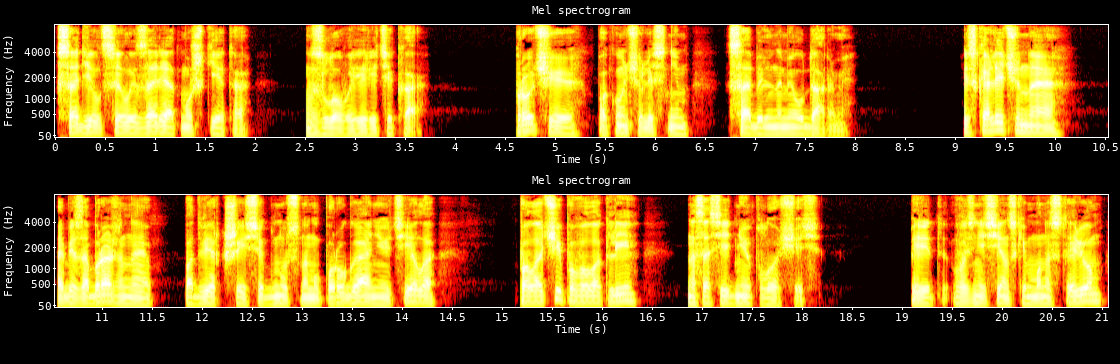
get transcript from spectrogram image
всадил целый заряд мушкета в злого еретика. Прочие покончили с ним сабельными ударами. Искалеченное, обезображенное, подвергшееся гнусному поруганию тело, палачи поволокли на соседнюю площадь. Перед Вознесенским монастырем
